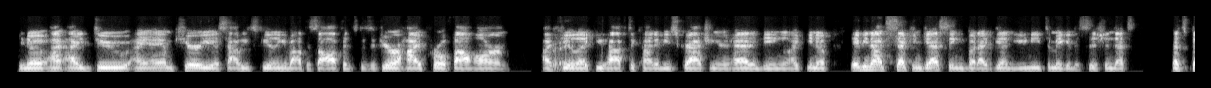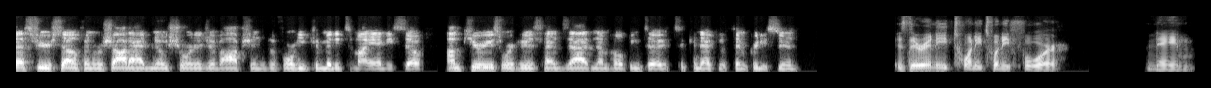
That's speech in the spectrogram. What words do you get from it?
you know, I, I do, I am curious how he's feeling about this offense because if you're a high profile arm, I right. feel like you have to kind of be scratching your head and being like, you know, maybe not second guessing, but again, you need to make a decision that's that's best for yourself. And Rashada had no shortage of options before he committed to Miami. So I'm curious where his head's at, and I'm hoping to to connect with him pretty soon. Is there any 2024 name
